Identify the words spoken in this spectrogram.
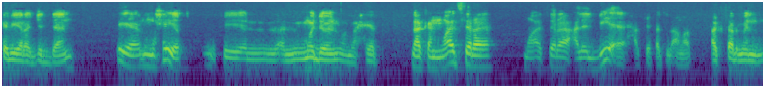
كبيرة جدا. هي محيط في المدن والمحيط لكن مؤثرة مؤثرة على البيئة حقيقة الأمر. أكثر من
